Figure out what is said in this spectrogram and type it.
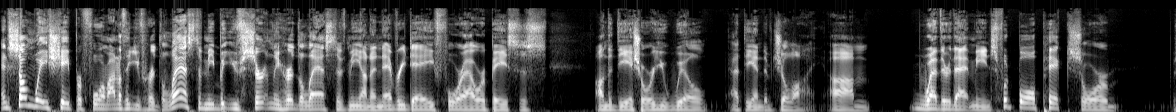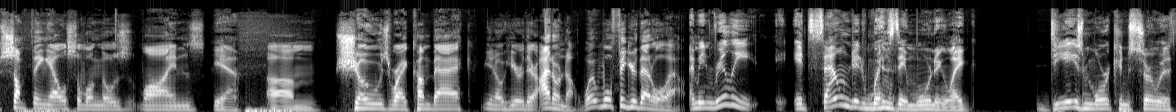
in some way, shape, or form, I don't think you've heard the last of me, but you've certainly heard the last of me on an everyday four hour basis on the DA show, or you will at the end of July. Um, whether that means football picks or something else along those lines, Yeah. um, shows where I come back, you know, here or there. I don't know. We'll, we'll figure that all out. I mean, really, it sounded Wednesday morning like DA's more concerned with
